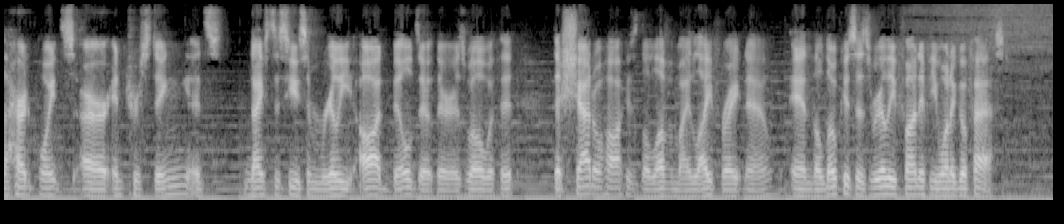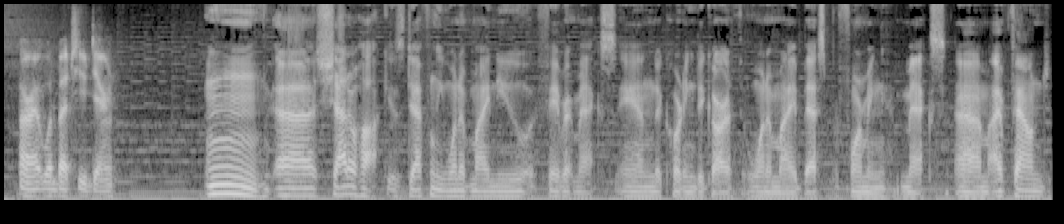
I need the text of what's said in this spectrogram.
the hard points are interesting. It's nice to see some really odd builds out there as well with it. The Shadowhawk is the love of my life right now, and the Locust is really fun if you want to go fast. All right, what about you, Darren? Mm, uh, Shadowhawk is definitely one of my new favorite mechs, and according to Garth, one of my best performing mechs. Um, I've found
